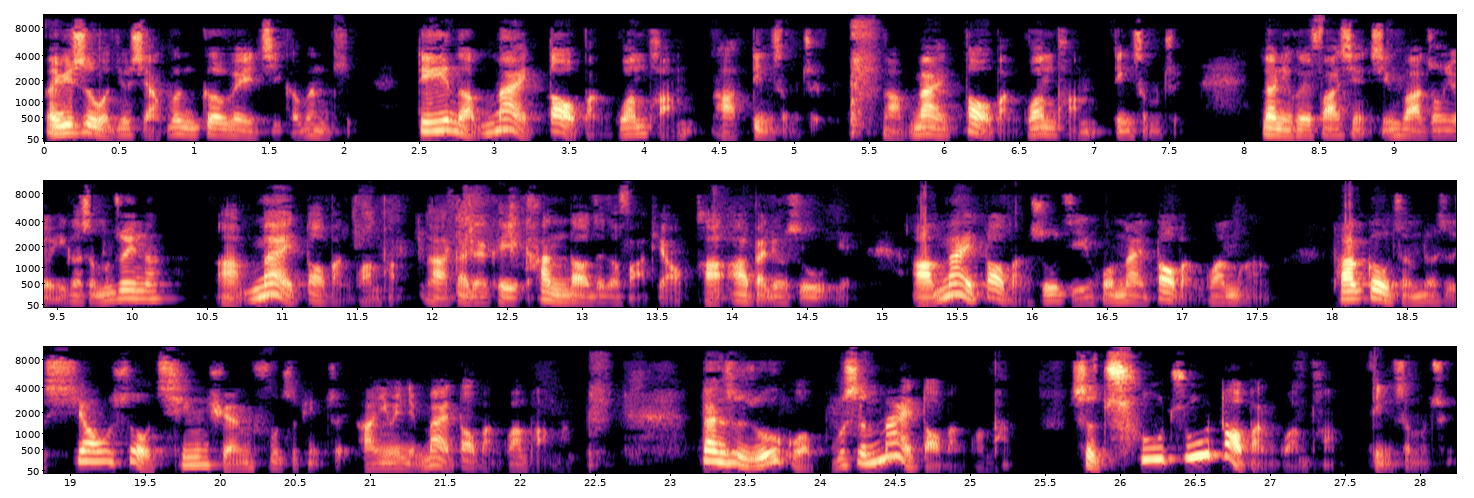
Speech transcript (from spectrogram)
那于是我就想问各位几个问题。第一呢，卖盗版光盘啊，定什么罪？啊，卖盗版光盘定什么罪？那你会发现刑法中有一个什么罪呢？啊，卖盗版光盘啊，大家可以看到这个法条啊，二百六十五页啊，卖盗版书籍或卖盗版光盘，它构成的是销售侵权复制品罪啊，因为你卖盗版光盘嘛。但是如果不是卖盗版光盘，是出租盗版光盘，定什么罪？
